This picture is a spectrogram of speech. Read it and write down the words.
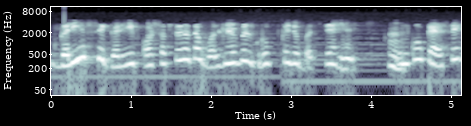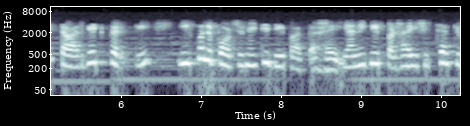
गरीब से गरीब और सबसे ज़्यादा वर्नरेबल ग्रुप के जो बच्चे हैं हम्म। उनको कैसे टारगेट करके इक्वल अपॉर्चुनिटी दे पाता है यानी कि पढ़ाई शिक्षा की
